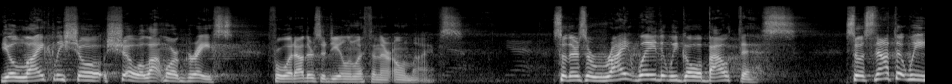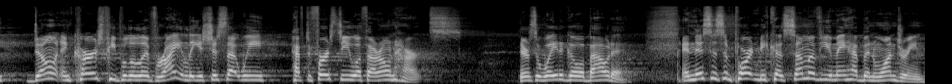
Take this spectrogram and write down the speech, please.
you'll likely show, show a lot more grace for what others are dealing with in their own lives. So there's a right way that we go about this. So it's not that we don't encourage people to live rightly, it's just that we have to first deal with our own hearts. There's a way to go about it. And this is important because some of you may have been wondering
